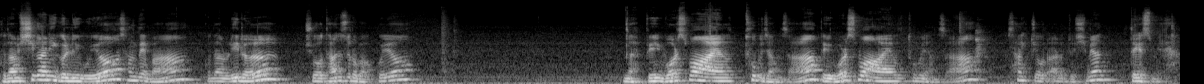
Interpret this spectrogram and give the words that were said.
그 다음 시간이 걸리고요 상대방. 그 다음 리를 주어 단수로 봤고요. 네, be worthwhile 부정사. be worthwhile 부정사. 상식적으로 알아두시면 되겠습니다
